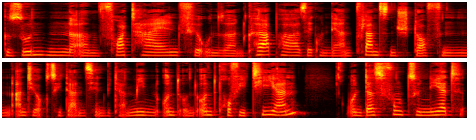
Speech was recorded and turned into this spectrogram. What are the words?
gesunden ähm, Vorteilen für unseren Körper, sekundären Pflanzenstoffen, Antioxidantien, Vitaminen und, und, und profitieren. Und das funktioniert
